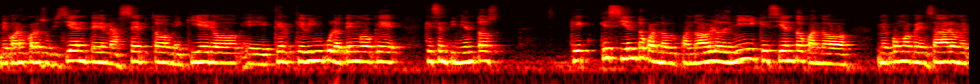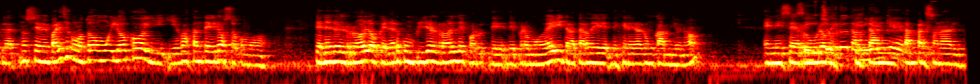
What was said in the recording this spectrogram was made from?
¿Me conozco lo suficiente? ¿Me acepto? ¿Me quiero? Eh, ¿qué, vínculo tengo? ¿Qué, qué sentimientos? Qué, ¿Qué, siento cuando, cuando hablo de mí? ¿Qué siento cuando me pongo a pensar o me... No sé, me parece como todo muy loco y, es bastante groso como tener el rol o querer cumplir el rol de, de, promover y tratar de, generar un cambio, ¿no? En ese rubro que, es tan, tan personal.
